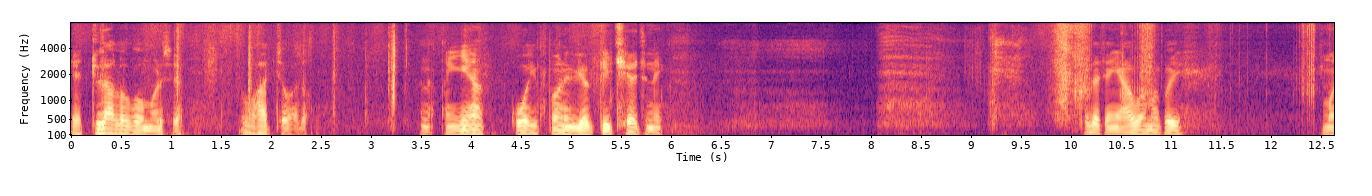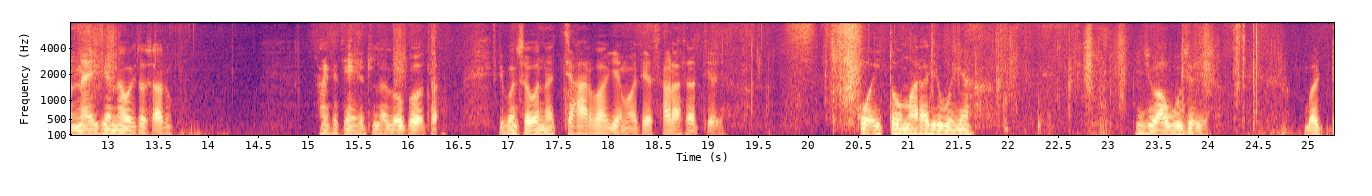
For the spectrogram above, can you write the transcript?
એટલા લોકો મળશે. વાત જવા દો. અને અહીંયા કોઈ પણ વ્યક્તિ છે જ નહીં. કદાચ અહીંયા આવવામાં કોઈ મનાઈ કે ના હોય તો સારું. કારણ કે ત્યાં એટલા લોકો હતા. એ પણ સવારના ચાર વાગ્યામાં, અત્યારે સાડા સાત થયા છે. કોઈ તો મારા જેવું અહીંયા બીજું આવવું જોઈએ. બટ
